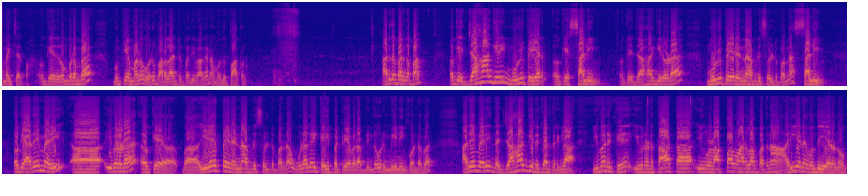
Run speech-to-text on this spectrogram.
அமைச்சர் ஓகே இது ரொம்ப ரொம்ப முக்கியமான ஒரு வரலாற்று பதிவாக நம்ம வந்து பார்க்கணும். அடுத்த பாருங்கப்பா. ஓகே ஜஹாங்கீரின் முழு பெயர் ஓகே சலீம். ஓகே ஜஹாங்கீரோட முழு பெயர் என்ன அப்படின்னு சொல்லிட்டு பார்த்தா சலீம். ஓகே அதே மாதிரி இவரோட ஓகே இடைப்பெயர் என்ன அப்படின்னு சொல்லிட்டு பார்த்தா உலகை கைப்பற்றியவர் அப்படின்ற ஒரு மீனிங் கொண்டவர். அதே மாதிரி இந்த ஜஹாங்கீர் இருக்கார் தெரியுங்களா? இவருக்கு இவரோட தாத்தா இவங்களோட அப்பா மாரெல்லாம் பார்த்தோன்னா அரியணை வந்து ஏறணும்.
